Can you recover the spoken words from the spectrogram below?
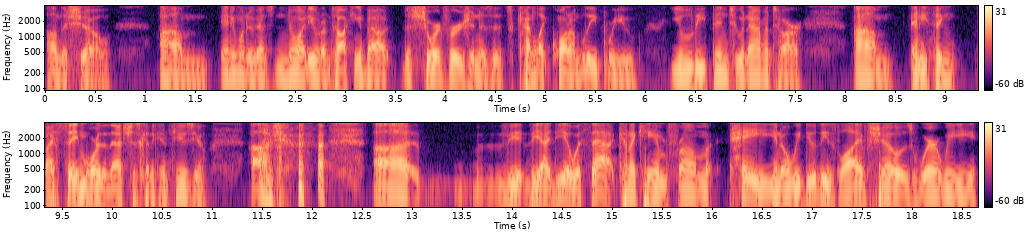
on the show. Um, anyone who has no idea what I'm talking about, the short version is it's kind of like Quantum Leap where you, you leap into an avatar. Um, anything I say more than that's just going to confuse you. Uh, uh, the, the idea with that kind of came from, hey, you know, we do these live shows where we,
